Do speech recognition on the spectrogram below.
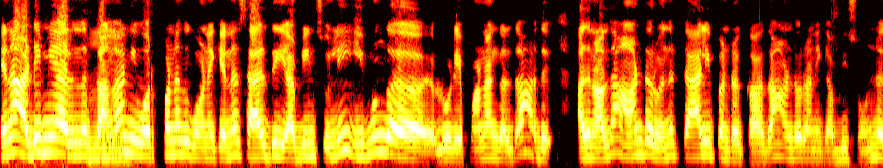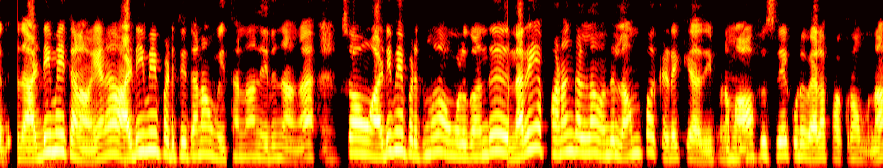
ஏன்னா அடிமையா இருந்திருக்காங்க. நீ ஒர்க் பண்ணதுக்கு உனக்கு என்ன சேலரி அப்படின்னு சொல்லி இவங்களுடைய பணங்கள் தான் அது. அதனாலதான் ஆண்டவர் வந்து டேலி பண்றதுக்காக தான் ஆண்டவர் அன்னைக்கு அப்படி சொன்னது. அது அடிமைத்தனம். ஏன்னா அடிமைப்படுத்தி தானே அவங்க இத்தனை நாள் இருந்தாங்க. சோ அவங்க அடிமைப்படுத்தும் போது அவங்களுக்கு வந்து நிறைய பணங்கள்லாம் வந்து லம்பா கிடைக்காது. இப்ப நம்ம. ஆபீஸ்லயே கூட வேலை பாக்குறோம் அப்படின்னா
